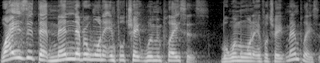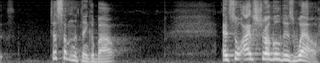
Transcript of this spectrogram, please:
Why is it that men never want to infiltrate women places, but women want to infiltrate men places? Just something to think about. And so I've struggled as well.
